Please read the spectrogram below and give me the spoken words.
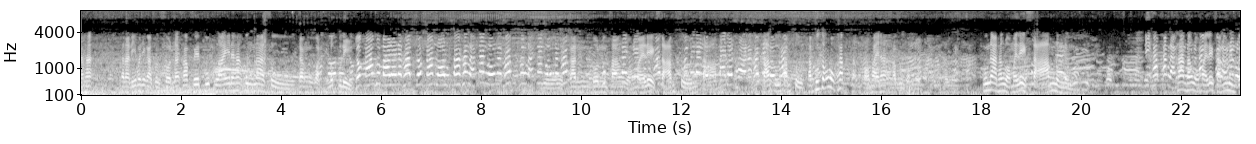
นะฮะขณะนี้บรรยากาศสดๆนะครับ Facebook ไลฟ์นะฮะมุ่งหน้าสู่จังหวัดลบบุรียกน้ำขึ้นมาเลยนะครับ ยกน้ำรอลูกตาข้างหลังนั่งลงนะครับ ข้างหลังนั่งลงนะครับ กัน นทางหลวงหมายเลข 303ตาเดินผ่านนะครับ3030 3026 ครับ ขออภัยนะฮะครับ3026มุ่งหน้าทางหลวงหมายเลข 311 นี่ครับข้างหลังข้ามทางหลวงหมายเลข 311 ไป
